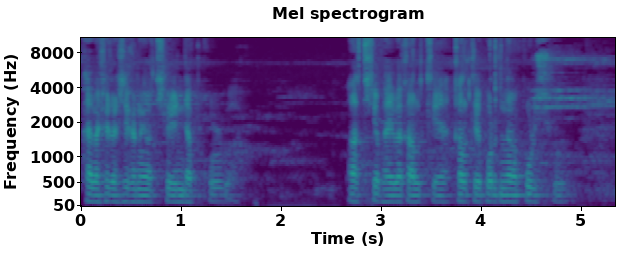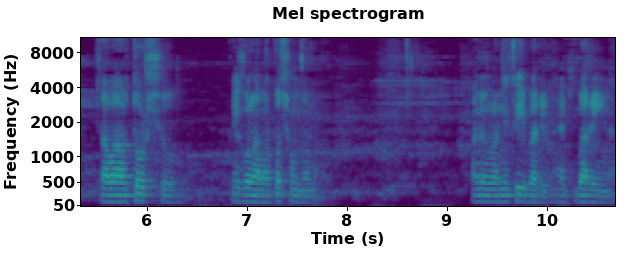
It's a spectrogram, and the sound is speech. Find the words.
ভাইবা সেটা সেখানে হচ্ছে এন্ড আপ করবা। আজকে ভাইবা কালকে কালকে পরদিন আমার পড়শু তারপর তরশু, এগুলো আমার পছন্দ না। আমি ওগুলো নিতেই পারি না, একবারেই না।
